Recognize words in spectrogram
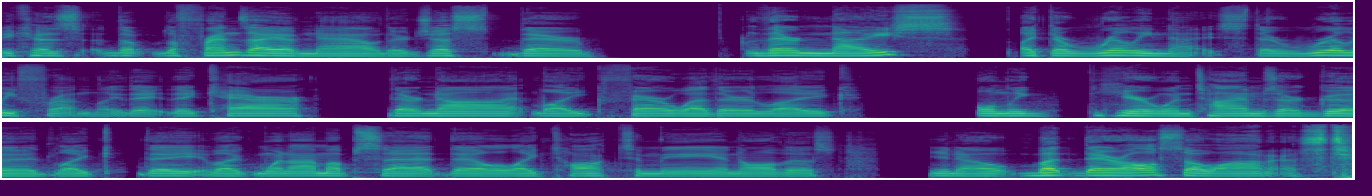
because the the friends I have now, they're just they're they're nice. Like they're really nice. They're really friendly. They they care. They're not like fair weather like only here when times are good. Like they like when I'm upset, they'll like talk to me and all this, you know, but they're also honest.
